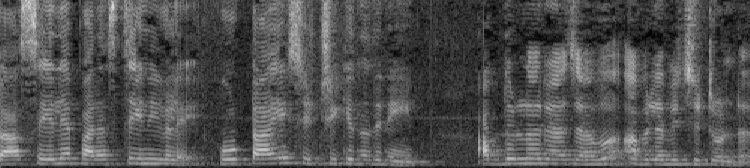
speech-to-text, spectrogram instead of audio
ഗാസയിലെ പലസ്തീനികളെ കൂട്ടായി ശിക്ഷിക്കുന്നതിനെയും അബ്ദുള്ള രാജാവ് അപലപിച്ചിട്ടുണ്ട്.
